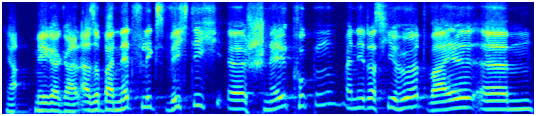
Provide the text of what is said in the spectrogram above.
Ja, mega geil. Also bei Netflix wichtig, äh, schnell gucken, wenn ihr das hier hört, weil ähm,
